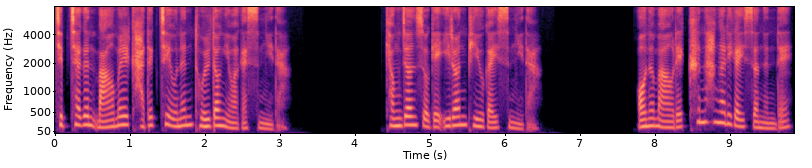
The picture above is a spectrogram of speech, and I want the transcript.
집착은 마음을 가득 채우는 돌덩이와 같습니다. 경전 속에 이런 비유가 있습니다. 어느 마을에 큰 항아리가 있었는데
